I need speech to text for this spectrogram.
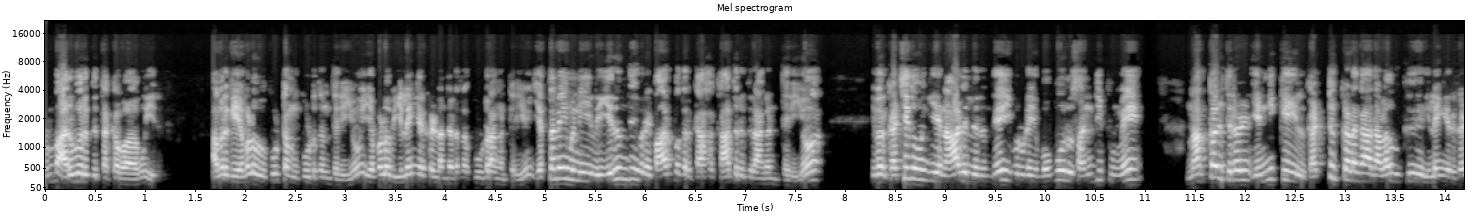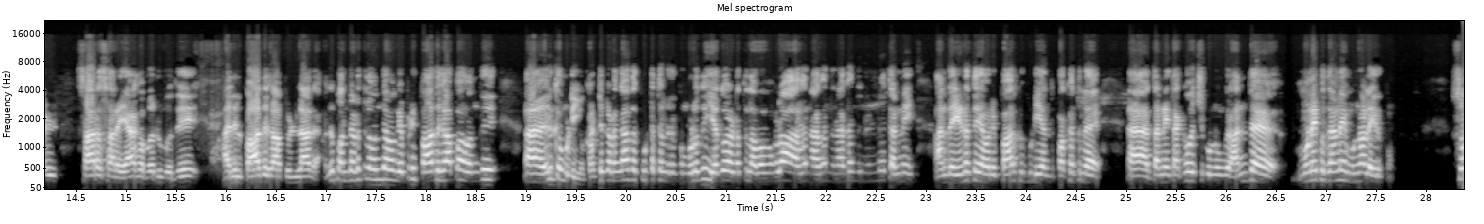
ரொம்ப அருவருக்கத்தக்கவாகவும் இருக்கு. அவருக்கு எவ்வளவு கூட்டம் கூடுதுன்னு தெரியும். எவ்வளவு இளைஞர்கள் அந்த இடத்துல கூடுறாங்கன்னு தெரியும். எத்தனை மணியில இருந்து இவரை பார்ப்பதற்காக காத்திருக்கிறாங்கன்னு தெரியும். இவர் கட்சி துவங்கிய நாளிலிருந்தே இவருடைய ஒவ்வொரு சந்திப்புமே மக்கள் திரள் எண்ணிக்கையில் கட்டுக்கடங்காத அளவுக்கு இளைஞர்கள் சாரசாரையாக வருவது அதில் பாதுகாப்பு இல்லாத அது அந்த இடத்துல வந்து அவங்க எப்படி பாதுகாப்பா வந்து ஆஹ், இருக்க முடியும்? கட்டுக்கடங்காத கூட்டத்தில் இருக்கும் பொழுது ஏதோ இடத்துல அவங்களா அக- நகர்ந்து நகர்ந்து நின்று தன்னை அந்த இடத்தை அவரை பார்க்கக்கூடிய அந்த பக்கத்துல ஆஹ், தன்னை தக்க வச்சுக்கணுங்கிற அந்த முனைப்பு தானே முன்னால இருக்கும். சோ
